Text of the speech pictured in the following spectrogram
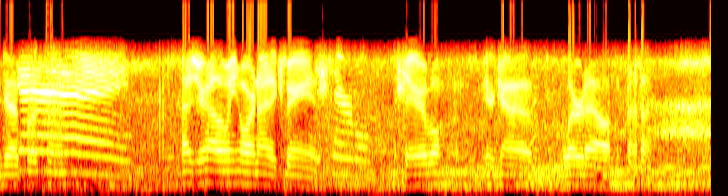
My god, Brooklyn. Yay! How's your Halloween Horror Night experience? It's terrible. Terrible? You're kind of blurred out.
